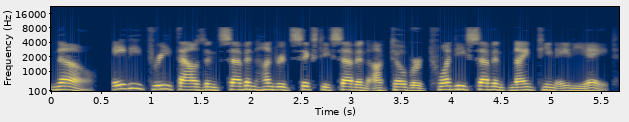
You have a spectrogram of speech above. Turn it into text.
No. 83767 October 27, 1988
